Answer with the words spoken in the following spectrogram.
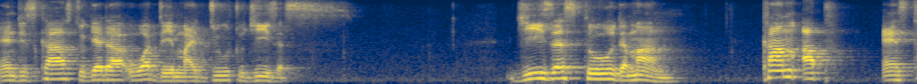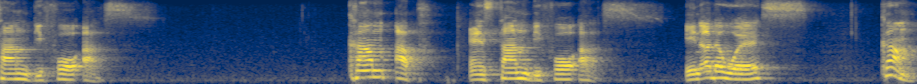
and discussed together what they might do to Jesus. Jesus told the man, Come up and stand before us. Come up and stand before us. In other words, come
